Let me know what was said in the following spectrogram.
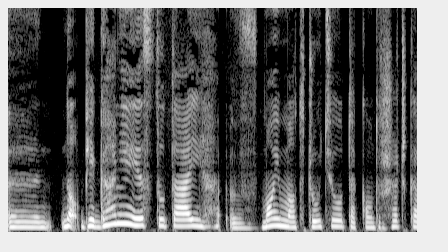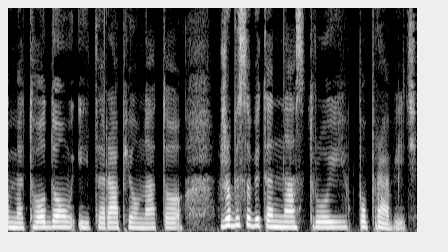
Y, no, bieganie jest tutaj w moim odczuciu taką troszeczkę metodą i terapią na to, żeby sobie ten nastrój poprawić,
